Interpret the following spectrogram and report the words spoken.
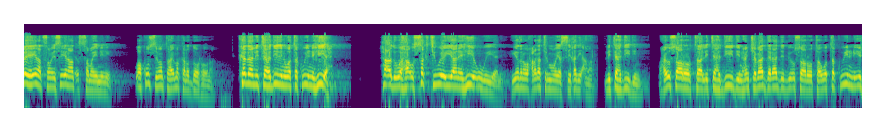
leeyahay inaad samaysay inaad samaynini. Waa kuu siman tahay ma kala doorroona. Kada litahdiidin wa takwiinin hiya ha'du waa ha'u sakti weeyaane hiya un weeyaane. Hiyaduna waxaa laga tilmaamaya siiqadii amar. Litahdiidin. Waxay u soo aroortaa litahdiidin. Hanjabaad daraaddeed bay u soo aroortaa. Wa takwiinin iyo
